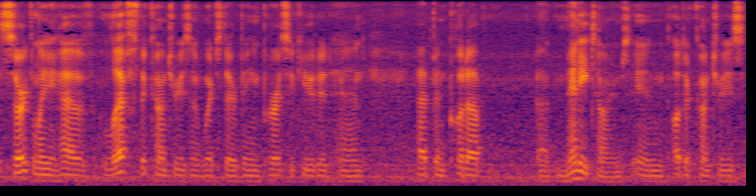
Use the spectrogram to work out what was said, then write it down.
certainly have left the countries in which they're being persecuted and have been put up uh, many times in other countries,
